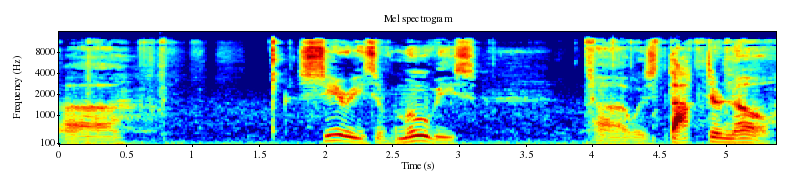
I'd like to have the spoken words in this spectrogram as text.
uh, series of movies uh, was Doctor No,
